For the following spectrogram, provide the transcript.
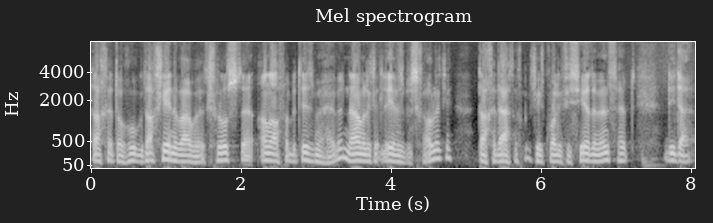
dat je toch ook datgene waar we het grootste analfabetisme hebben, namelijk het levensbeschouwelijke, dat je daar toch gekwalificeerde mensen hebt die daar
